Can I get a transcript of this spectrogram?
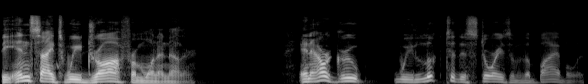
the insights we draw from one another. In our group, we look to the stories of the Bible as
